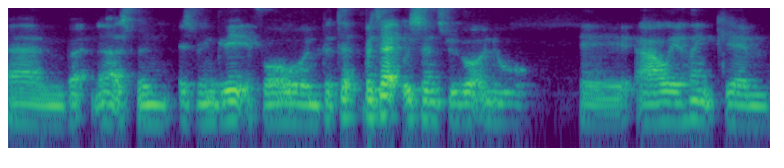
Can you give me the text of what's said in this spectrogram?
Um, but no, it's been it's been great to follow, and particularly since we got to know uh, Ali. I think um,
